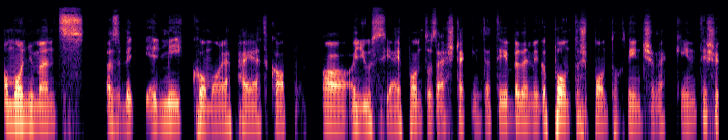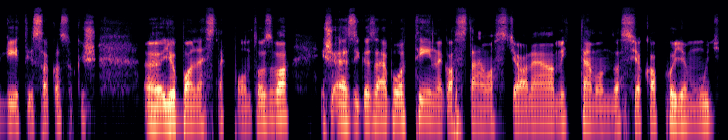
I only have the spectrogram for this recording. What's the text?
a Monuments az egy, egy még komolyabb helyet kap a, a UCI pontozás tekintetében, de még a pontos pontok nincsenek kint, és a GT szakaszok is ö, jobban lesznek pontozva, és ez igazából tényleg azt támasztja alá, amit te mondasz, Jakab, hogy amúgy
